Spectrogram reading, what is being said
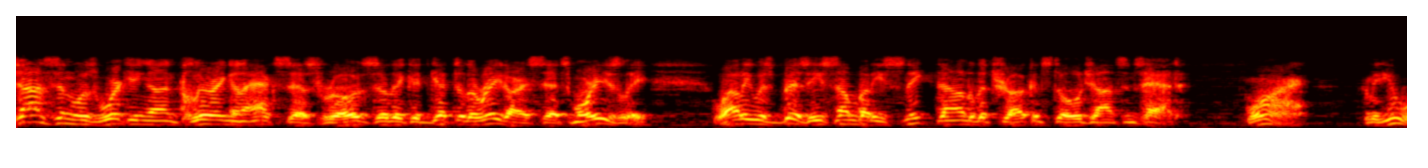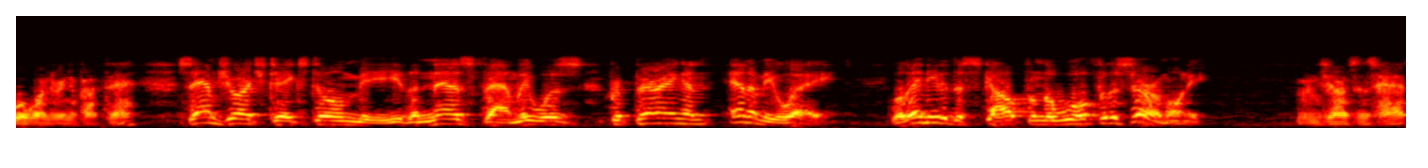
Johnson was working on clearing an access road so they could get to the radar sets more easily. While he was busy, somebody sneaked down to the truck and stole Johnson's hat. Why? I mean, you were wondering about that. Sam George Takes told me the Nez family was preparing an enemy way. Well, they needed the scalp from the wolf for the ceremony. And Johnson's hat?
